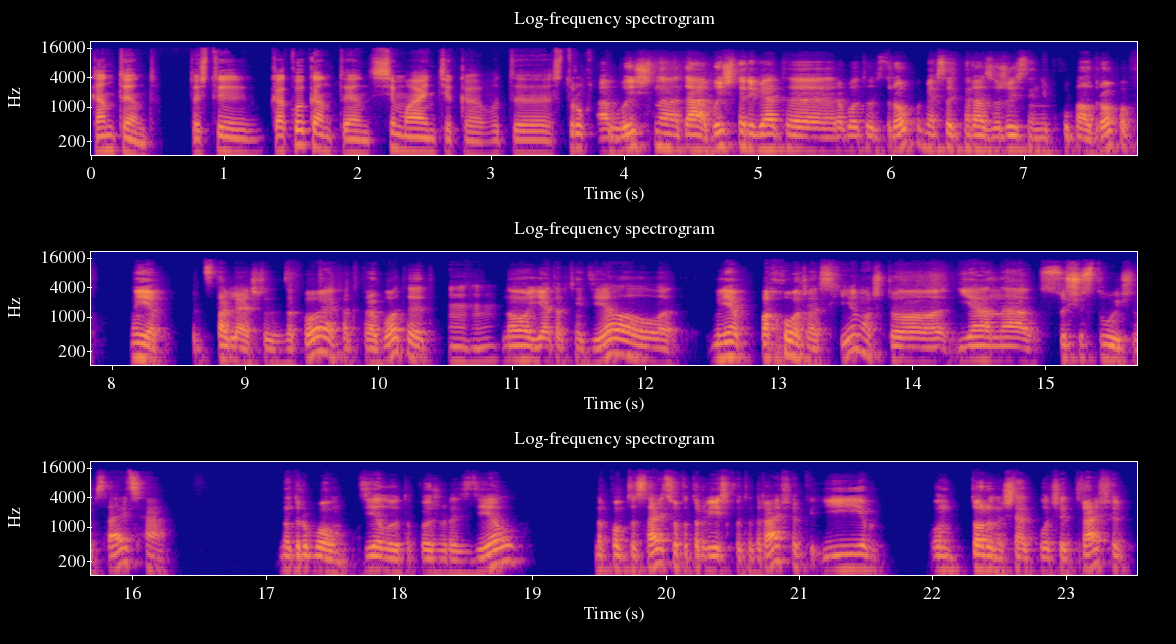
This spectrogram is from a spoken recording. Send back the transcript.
Контент. То есть ты какой контент, семантика, вот э, структура? Обычно, да, обычно ребята работают с дропами. Я, кстати, ни разу в жизни не покупал дропов. Ну, я представляю, что это такое, как это работает, uh-huh. но я так не делал. меня похожая схема, что я на существующем сайте, на другом делаю такой же раздел, на каком-то сайте, у которого есть какой-то трафик, и он тоже начинает получать трафик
